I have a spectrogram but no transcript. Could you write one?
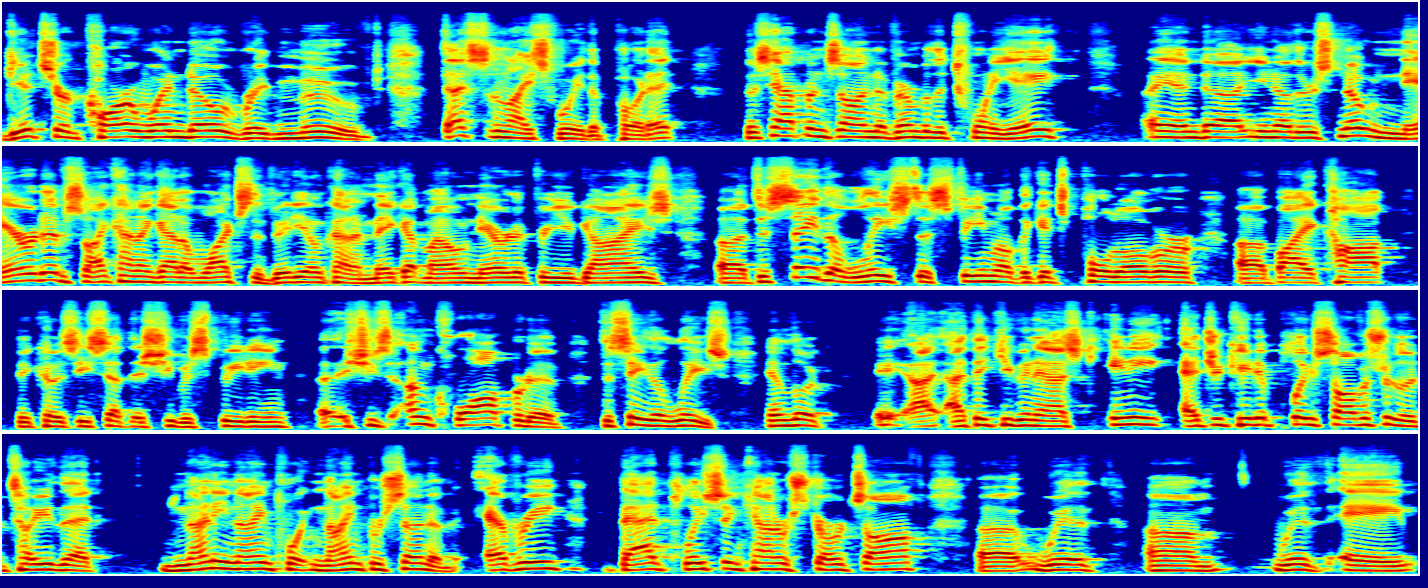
gets her car window removed. That's a nice way to put it. This happens on November the 28th and uh, you know there's no narrative so i kind of got to watch the video and kind of make up my own narrative for you guys. Uh, to say the least this female that gets pulled over uh, by a cop because he said that she was speeding uh, she's uncooperative to say the least. And look I, I think you can ask any educated police officer to tell you that 99.9% of every bad police encounter starts off uh, with um, with a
